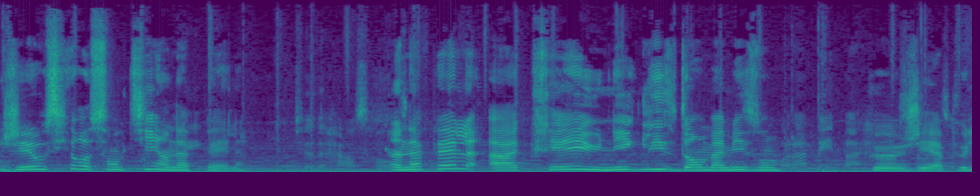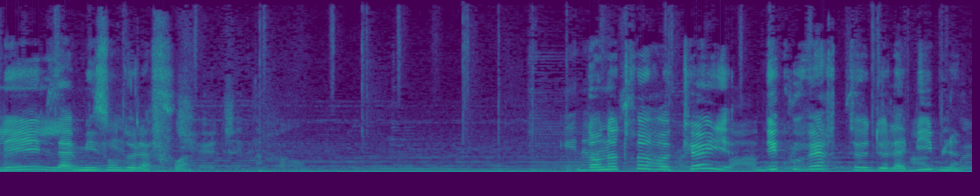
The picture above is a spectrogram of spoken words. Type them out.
J'ai aussi ressenti un appel. Un appel à créer une église dans ma maison, que j'ai appelée la maison de la foi. Dans notre recueil Découverte de la Bible,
